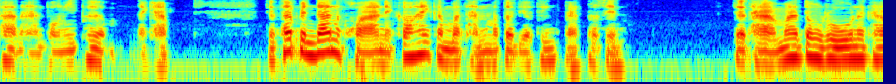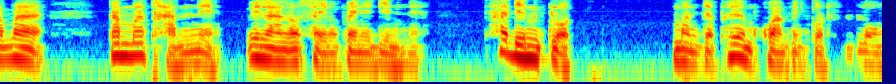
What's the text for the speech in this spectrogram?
ธาตุอาหารพวกนี้เพิ่มนะครับ แต่ถ้าเป็นด้านขวาเนี่ยเขาให้กรรมฐานมาตัวเดียวถึง 8% จะถามว่าต้องรู้นะครับว่ากรรมฐานเนี่ย เวลาเราใส่ลงไปในดินเนี่ย ถ้าดินกรดมันจะเพิ่มความเป็นกรดลง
